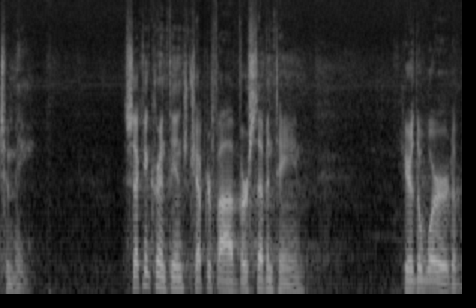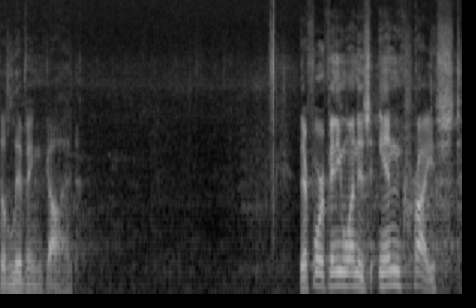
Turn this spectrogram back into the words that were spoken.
to me? 2 Corinthians chapter 5 verse 17 Hear the word of the living God. Therefore if anyone is in Christ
